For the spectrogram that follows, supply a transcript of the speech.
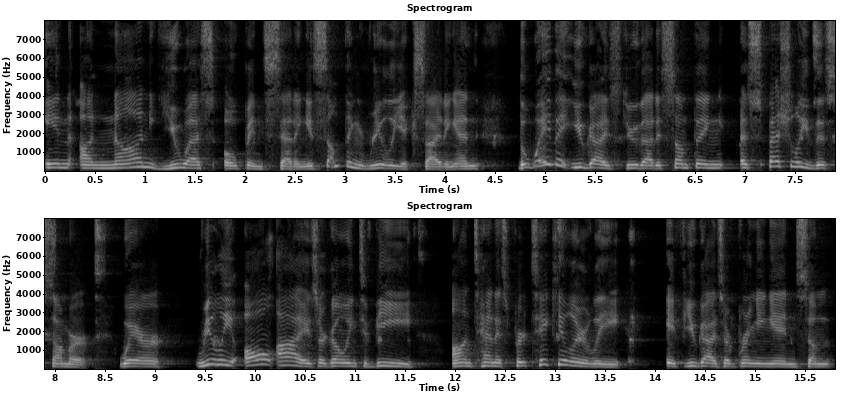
in a non US Open setting is something really exciting. And the way that you guys do that is something, especially this summer, where really all eyes are going to be on tennis, particularly if you guys are bringing in some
